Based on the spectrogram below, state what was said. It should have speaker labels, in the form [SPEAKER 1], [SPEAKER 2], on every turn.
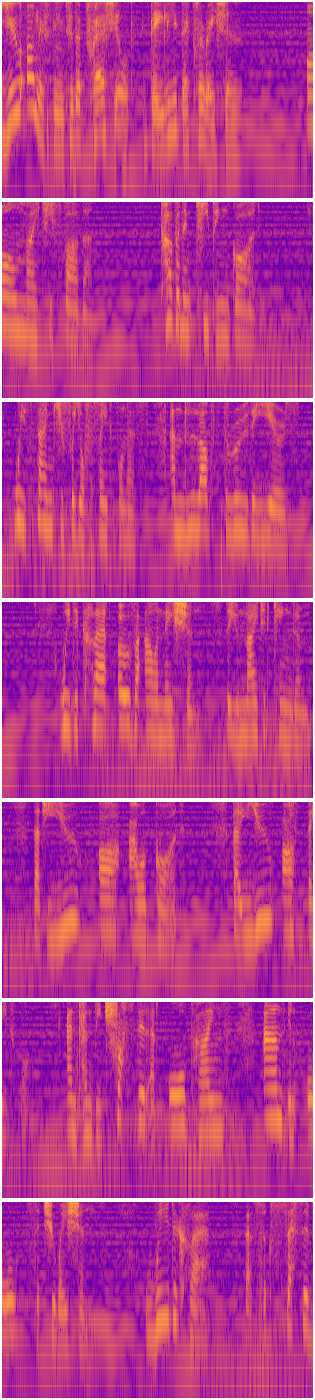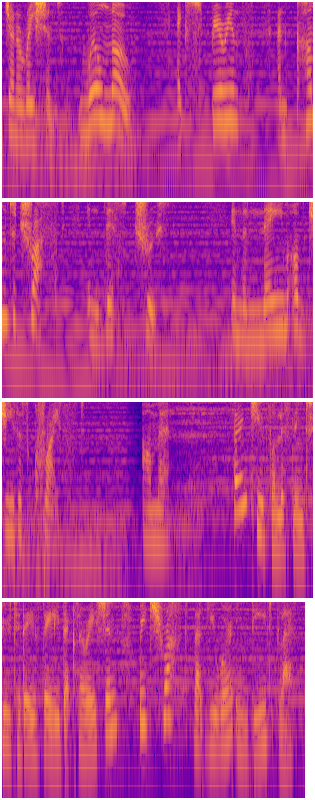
[SPEAKER 1] You are listening to the Prayer Shield Daily Declaration.
[SPEAKER 2] Almighty Father, covenant keeping God, we thank you for your faithfulness and love through the years. We declare over our nation, the United Kingdom, that you are our God, that you are faithful and can be trusted at all times and in all situations we declare that successive generations will know, experience, and come to trust in this truth. In the name of Jesus Christ. Amen.
[SPEAKER 1] Thank you for listening to today's daily declaration. We trust that you were indeed blessed.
